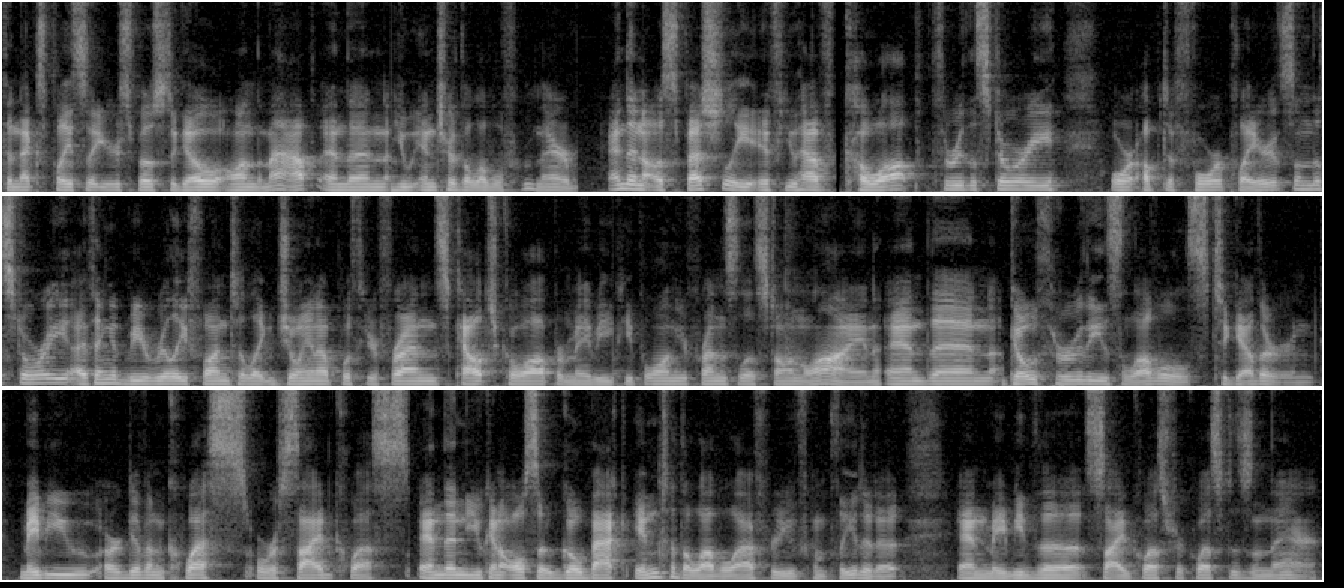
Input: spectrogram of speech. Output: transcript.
the next place that you're supposed to go on the map, and then you enter the level from there. And then, especially if you have co op through the story or up to four players in the story, I think it'd be really fun to like join up with your friends, couch co op, or maybe people on your friends list online, and then go through these levels together. And maybe you are given quests or side quests, and then you can also go back into the level after you've completed it, and maybe the side quest request is in there.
